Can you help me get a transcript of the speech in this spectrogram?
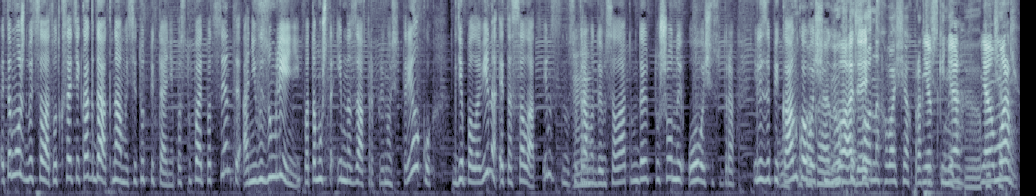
Это может быть салат. Вот, кстати, когда к нам в институт питания поступают пациенты, они в изумлении, потому что им на завтрак приносят тарелку, где половина это салат. Им с, ну, с утра Мгм. мы даем салат, им дают тушеные овощи с утра или запеканку Ой, овощную. Ну, в тушеных овощах практически нет меня- э, меня мор- клетчатки.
